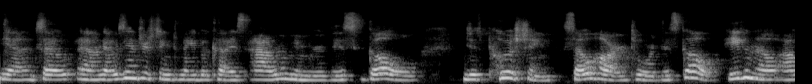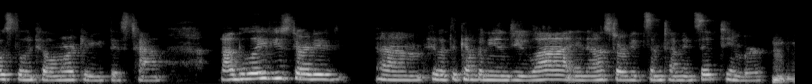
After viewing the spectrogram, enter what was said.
yeah. And so um, that was interesting to me because I remember this goal just pushing so hard toward this goal, even though I was still in telemarketing at this time. I believe you started um, with the company in July, and I started sometime in September. Mm-hmm.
